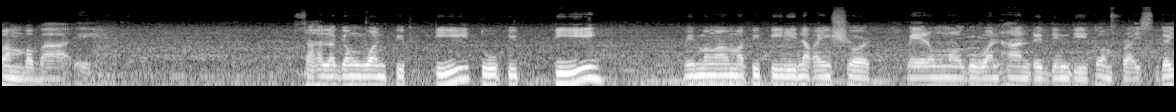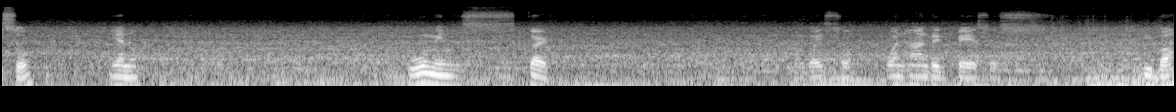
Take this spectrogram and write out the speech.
pambabae. Sa halagang 150, 250, may mga mapipili na kayong short. Merong mga 100 din dito ang price guys, so. Yan oh. Women's skirt. Guys, so 100 pesos. Diba?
